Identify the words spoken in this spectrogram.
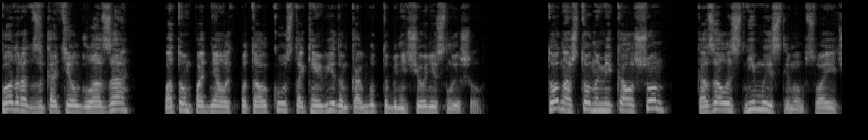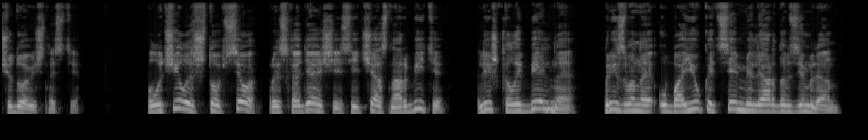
Конрад закатил глаза, потом поднял их к потолку с таким видом, как будто бы ничего не слышал. То, на что намекал Шон, казалось немыслимым в своей чудовищности. Получилось, что все, происходящее сейчас на орбите, лишь колыбельное, призванное убаюкать 7 миллиардов землян.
